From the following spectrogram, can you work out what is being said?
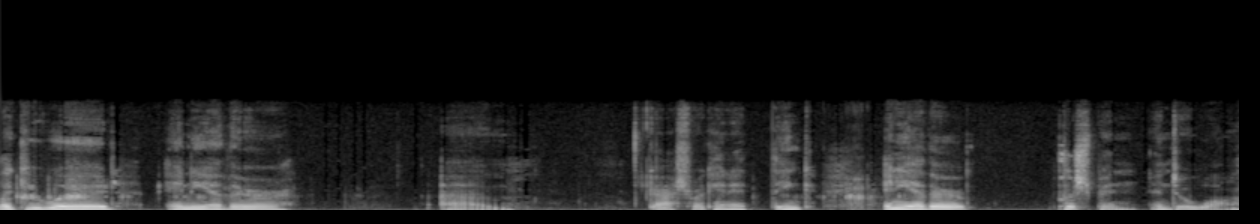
like you would any other um, gosh, why can't I think any other push pin into a wall?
